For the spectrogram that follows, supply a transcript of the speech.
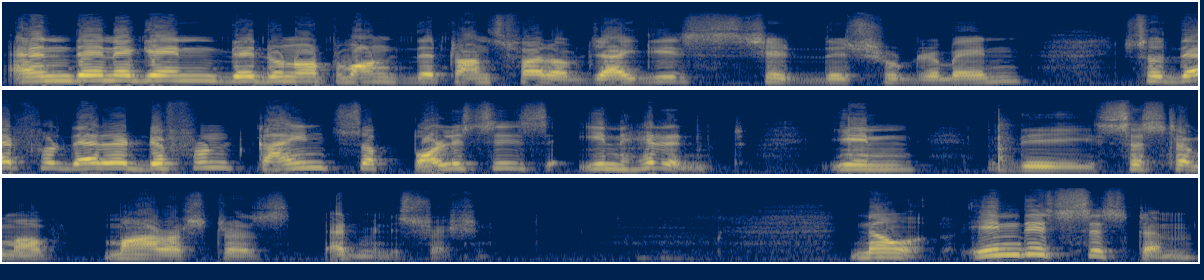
and then again they do not want the transfer of Jaigis, this should remain. So therefore there are different kinds of policies inherent in the system of Maharashtra's administration. Now in this system,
